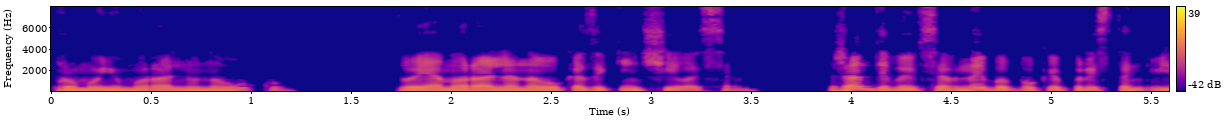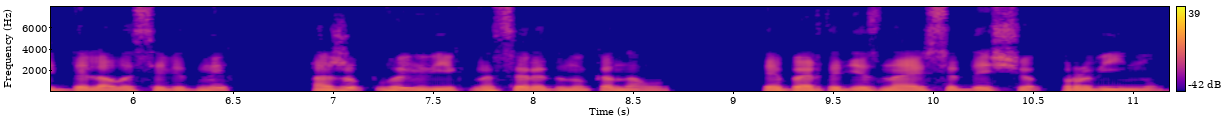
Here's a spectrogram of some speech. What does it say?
про мою моральну науку? Твоя моральна наука закінчилася. Жан дивився в небо, поки пристань віддалялася від них, а жук вивів їх на середину каналу. Тепер ти дізнаєшся дещо про війну.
